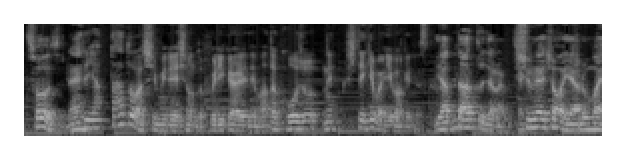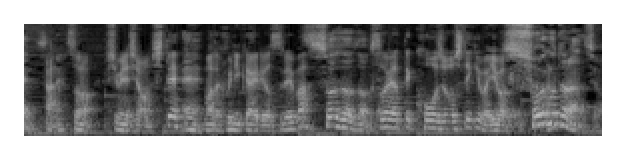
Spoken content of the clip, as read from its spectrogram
そうですねで、。やった後はシミュレーションと振り返りでまた向上ね、していけばいいわけですから、やった後じゃなくて、シミュレーションはやる前ですね。あそのシミュレーションをして、ええまた振り返りをすれば、そうそうそう。そうやって向上していけばいいわけですからそういうことなんですよ。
